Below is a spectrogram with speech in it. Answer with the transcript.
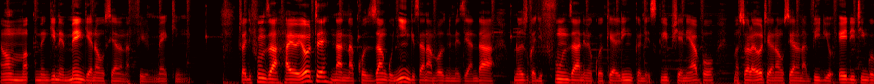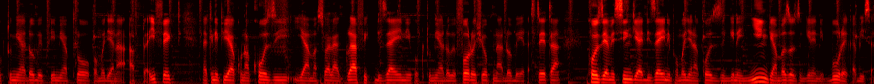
na mambo mengine mengi yanayohusiana na filmmaking. Tutajifunza hayo yote na na kozi zangu nyingi sana ambazo nimeziandaa, unaweza ukajifunza. Nimekuwekea link kwenye description hapo, masuala yote yanayohusiana na video editing kwa kutumia Adobe Premiere Pro pamoja na After Effect, lakini pia kuna kozi ya masuala ya graphic design kwa kutumia Adobe Photoshop na Adobe Illustrator, kozi ya misingi ya design pamoja na kozi zingine nyingi ambazo zingine ni bure kabisa.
